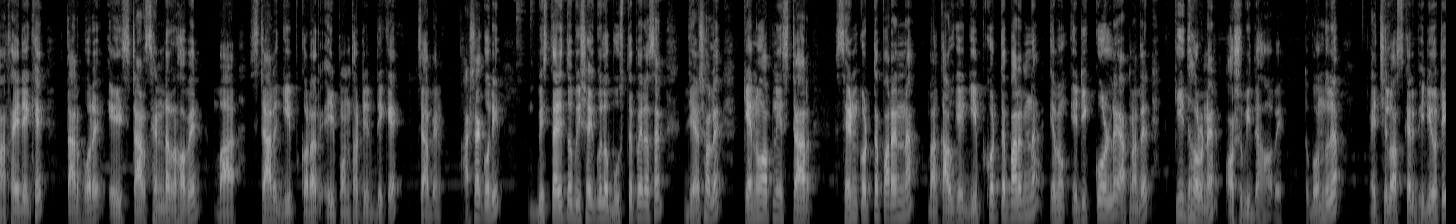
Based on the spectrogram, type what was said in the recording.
মাথায় রেখে তারপরে এই স্টার সেন্ডার হবেন বা স্টার গিফট করার এই পন্থাটির দিকে যাবেন। আশা করি বিস্তারিত বিষয়গুলো বুঝতে পেরেছেন, যে আসলে কেন আপনি স্টার সেন্ড করতে পারেন না বা কাউকে গিফট করতে পারেন না এবং এটি করলে আপনাদের কি ধরনের অসুবিধা হবে। তো বন্ধুরা, এই ছিল আজকের ভিডিওটি।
